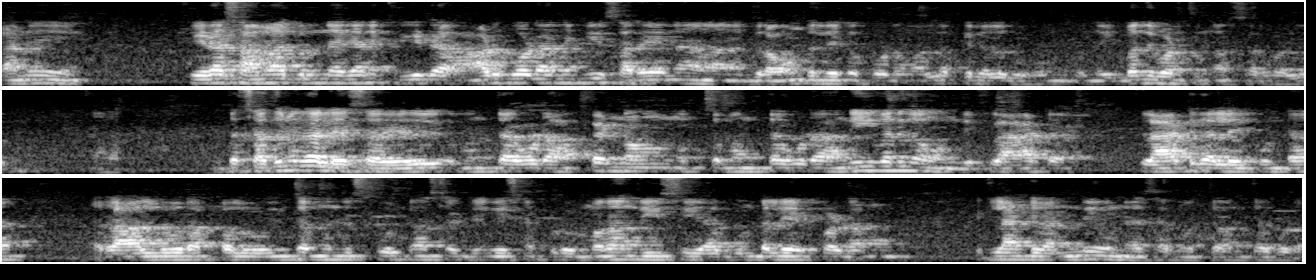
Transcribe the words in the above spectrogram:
కానీ క్రీడా సామాగ్రి ఉన్నాయి కానీ క్రీడ ఆడుకోవడానికి సరైన గ్రౌండ్ లేకపోవడం వల్ల పిల్లలకు కొంచెం ఇబ్బంది పడుతున్నారు సార్ వాళ్ళు. అంత చదునుగా లేదు సార్. అంతా కూడా అప్ అండ్ డౌన్ మొత్తం అంతా కూడా అనీవెన్గా ఉంది. ఫ్లాట్ ఫ్లాట్గా లేకుండా రాళ్ళు రప్పలు ఇంతకుముందు స్కూల్ కన్స్ట్రక్షన్ చేసినప్పుడు మొరం తీసి ఆ గుంటలు ఏర్పడడం ఇట్లాంటివన్నీ ఉన్నాయి సార్ మొత్తం అంతా కూడా.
